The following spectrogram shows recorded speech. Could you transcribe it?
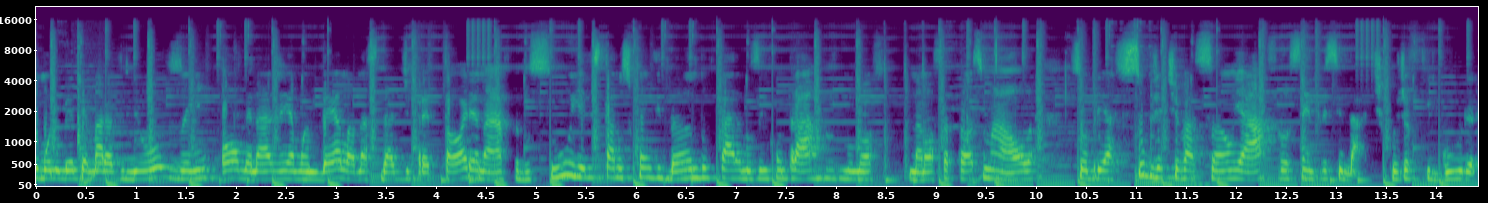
o monumento é maravilhoso, em homenagem a Mandela, na cidade de Pretória, na África do Sul, e ele está nos convidando para nos encontrarmos no nosso, na nossa próxima aula sobre a subjetivação e a afrocentricidade, cuja figura,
